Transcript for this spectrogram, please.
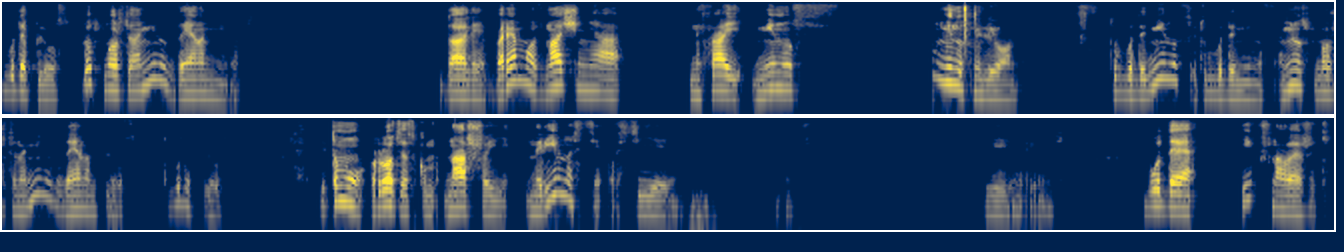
буде плюс. Плюс множити на мінус дає нам мінус. Далі беремо значення, нехай мінус ну, мінус мільйон. Тут буде мінус і тут буде мінус. А мінус множити на мінус дає нам плюс. Тут буде плюс. І тому розв'язком нашої нерівності, ось цієї, цієї нерівності, буде х належить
